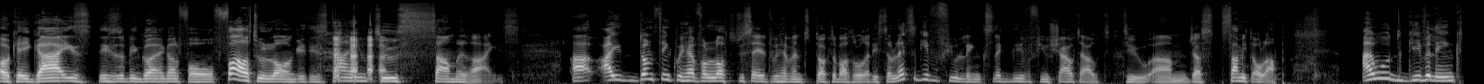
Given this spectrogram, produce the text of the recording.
Okay, guys, this has been going on for far too long. It is time to summarize. Uh, I don't think we have a lot to say that we haven't talked about already, so let's give a few links, let's give a few shout outs to um, just sum it all up. I would give a link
